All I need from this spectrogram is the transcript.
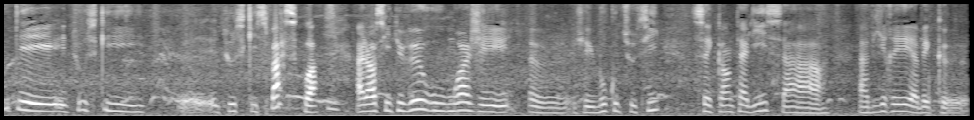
toutes les, tout, ce qui, euh, tout ce qui se passe. Quoi. Alors, si tu veux, où moi j'ai euh, j'ai eu beaucoup de soucis, c'est quand Alice a, a viré avec euh,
